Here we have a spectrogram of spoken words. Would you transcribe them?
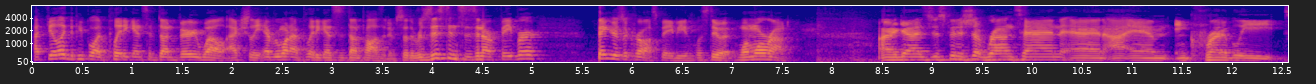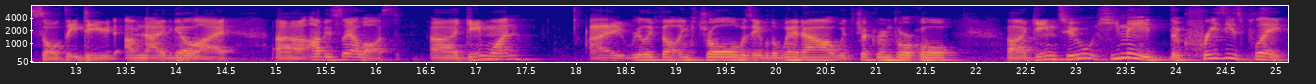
I feel like the people I played against have done very well. Actually, everyone I played against has done positive. So the resistance is in our favor. Fingers across, baby. Let's do it. One more round. All right, guys, just finished up round 10, and I am incredibly salty, dude. I'm not even gonna lie. Uh, obviously, I lost. Uh, game one, I really felt in control, was able to win it out with Trick Room Torkoal. Uh, game two, he made the craziest play.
